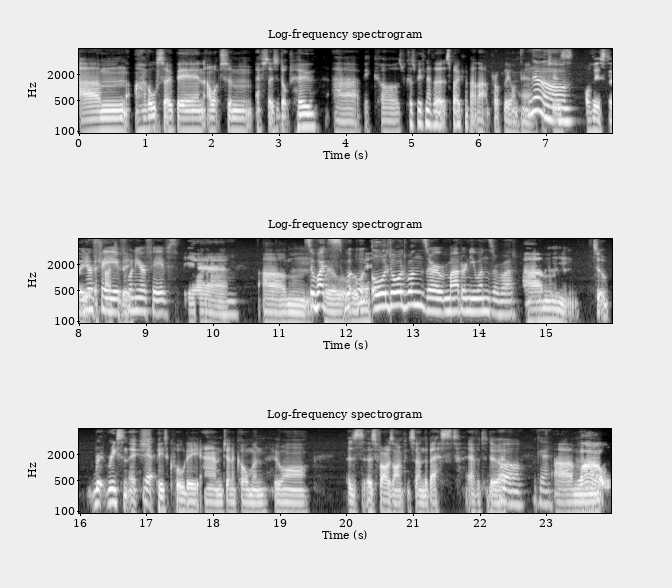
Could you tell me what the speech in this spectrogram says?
Um, I've also been. I watched some episodes of Doctor Who uh, because because we've never spoken about that properly on here. No, obviously your fave, tragedy. one of your faves. Yeah. Mm. Um, so what's we'll, what, what, old old ones or modern new ones or what? Um, so re- recent-ish, yeah. Peter Capaldi and Jenna Coleman, who are, as as far as I'm concerned, the best ever to do it. Oh, okay. Um, wow.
